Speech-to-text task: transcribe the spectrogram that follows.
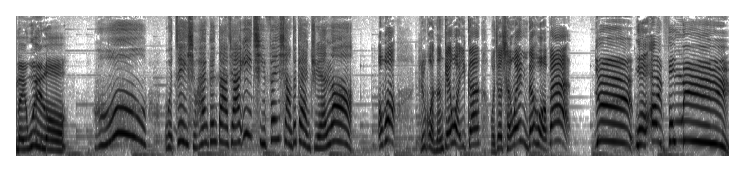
美味了。哦，我最喜欢跟大家一起分享的感觉了。哦不，如果能给我一根，我就成为你的伙伴。耶，我爱蜂蜜。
